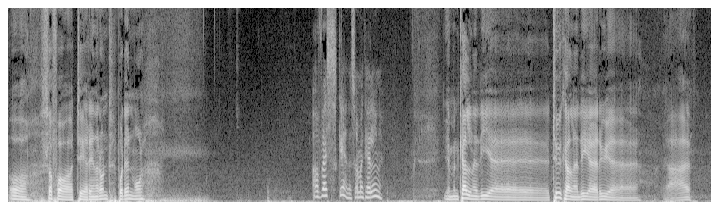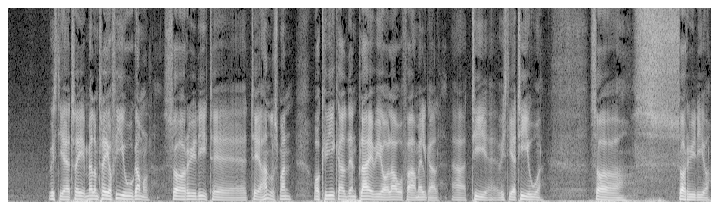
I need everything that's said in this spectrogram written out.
Og så får til at rende rundt på den mål. Og hvad sker der så med kaldene? Jamen kaldene, de er, tygkaldene, de er ryger, ja, hvis de er tre, mellem 3 og 4 uger gammel, så ryger de til, til handelsmand, og kvikald, den plejer vi at lave fra mælkeal, ja, 10, øh, hvis de er 10 uger, så, så ryger de også.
